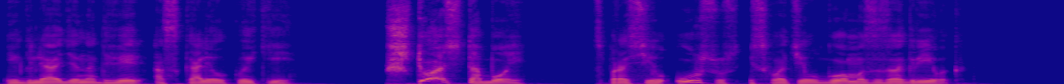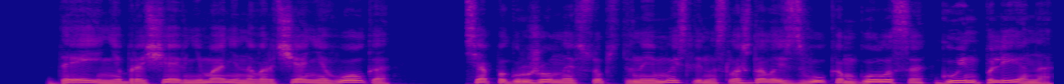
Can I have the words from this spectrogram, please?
и, глядя на дверь, оскалил клыки. «Что с тобой?» — спросил Урсус и схватил Гома за загривок. Дэй, не обращая внимания на ворчание волка, вся погруженная в собственные мысли, наслаждалась звуком голоса Гуинплена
